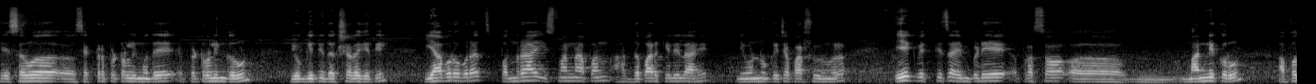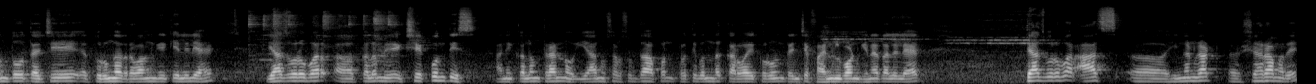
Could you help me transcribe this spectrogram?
हे सर्व सेक्टर पेट्रोलिंगमध्ये पेट्रोलिंग करून योग्य ती दक्षता घेतील. याबरोबरच पंधरा इस्मांना आपण हद्दपार केलेला आहे निवडणुकीच्या पार्श्वभूमीवर. एक व्यक्तीचा एम पी डी ए प्रस्ताव मान्य करून आपण तो त्याची तुरुंगात रवानगी केलेली आहे. याचबरोबर कलम एकशे एकोणतीस आणि कलम त्र्याण्णव यानुसारसुद्धा आपण प्रतिबंधक कारवाई करून त्यांचे फायनल बॉन्ड घेण्यात आलेले आहेत. त्याचबरोबर आज हिंगणघाट शहरामध्ये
